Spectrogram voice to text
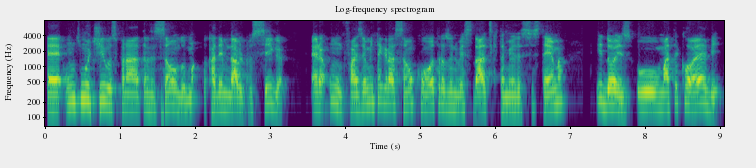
É, um dos motivos para a transição do KDMW para o SIGA era, um, fazer uma integração com outras universidades que também usam esse sistema, e dois, o Matrícula Web,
